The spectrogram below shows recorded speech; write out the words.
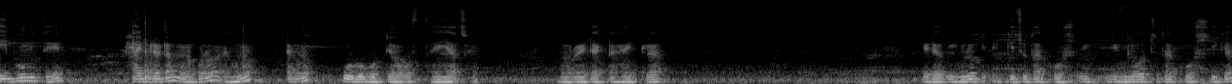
এই ভূমিতে হাইড্রাটা, মনে করো, এখনও এখনও পূর্ববর্তী অবস্থায় আছে। ধরো এটা একটা হাইড্রা এটা এগুলো কিছু তার কোষ এগুলো হচ্ছে তার কোষিকা।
